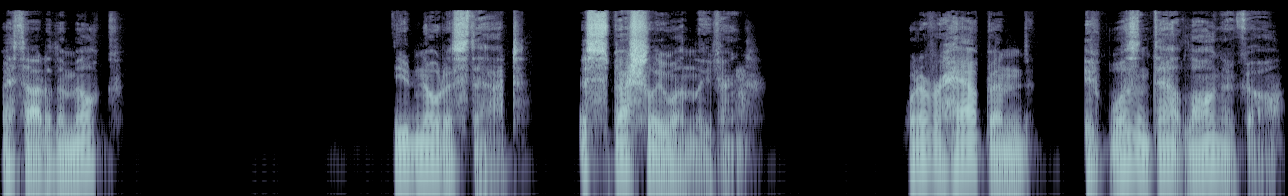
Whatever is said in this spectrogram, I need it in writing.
I thought of the milk. You'd notice that, especially when leaving. Whatever happened, it wasn't that long ago.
